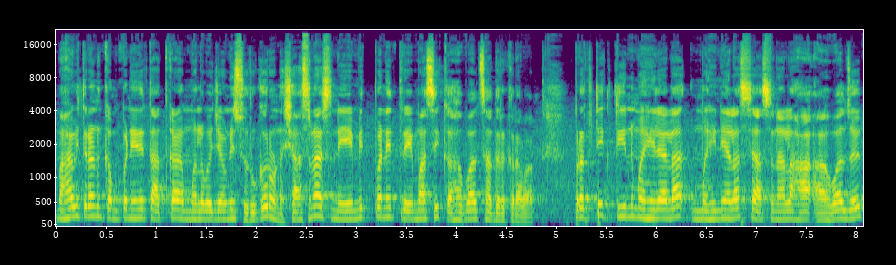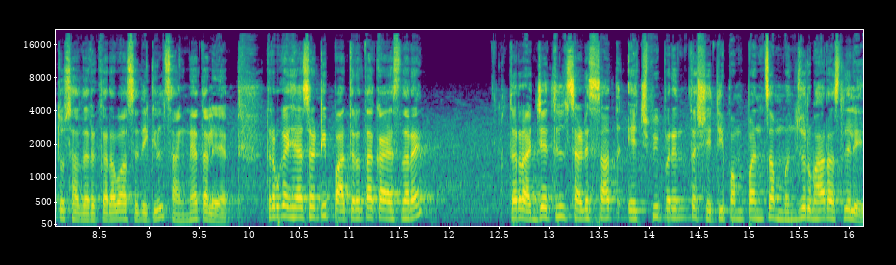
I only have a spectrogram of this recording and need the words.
महावितरण कंपनीने तात्काळ अंमलबजावणी सुरू करून शासनास नियमितपणे त्रैमासिक अहवाल सादर करावा. प्रत्येक तीन महिन्याला महिन्याला शासनाला हा अहवाल जो आहे तो सादर करावा असं देखील सांगण्यात आलेलं आहे. तर बघा ह्यासाठी पात्रता काय असणार आहे? तर राज्यातील साडेसात एच पीपर्यंत शेतीपंपांचा मंजूर भार असलेले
